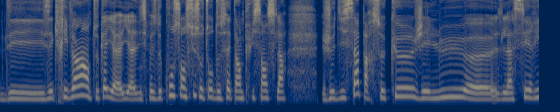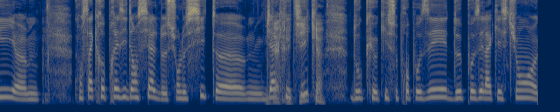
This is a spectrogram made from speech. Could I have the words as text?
des écrivains. En tout cas, il y, a, une espèce de consensus autour de cette impuissance-là. Je dis ça parce que j'ai lu euh, la série euh, consacrée au présidentiel sur le site Diacritique, donc qui se proposait de poser la question. A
